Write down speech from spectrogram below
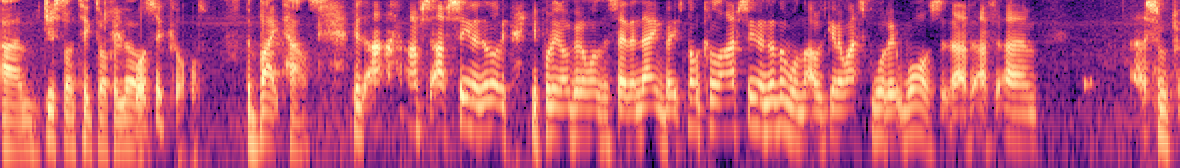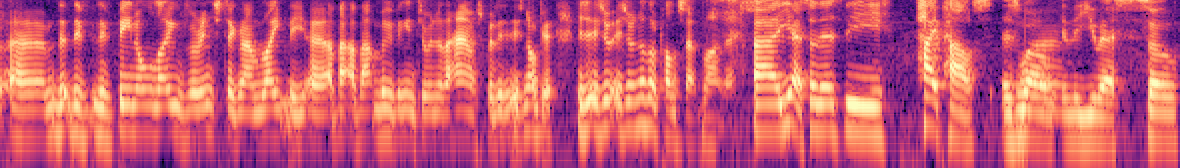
um, just on TikTok alone. What's it called? the Byte House. Because I've, I've seen another, you're probably not going to want to say the name, but it's not cool. I've seen another one that I was going to ask what it was. I've, I've, um, some um, they've, they've been all over Instagram lately uh, about about moving into another house, but it's not good. Is, is, there, is there another concept like this? Uh, yeah, so there's the Hype House as well in the US. So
